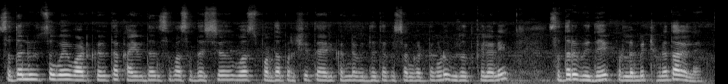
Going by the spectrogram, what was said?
सदनिवृत्तीचं वय वाढकरिता काही विधानसभा सदस्य व स्पर्धा परीक्षेची तयारी करण्या विद्यार्थी संघटनेकडून विरोध केल्याने सदर विधेयक प्रलंबित ठेवण्यात आलेलं आहे.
